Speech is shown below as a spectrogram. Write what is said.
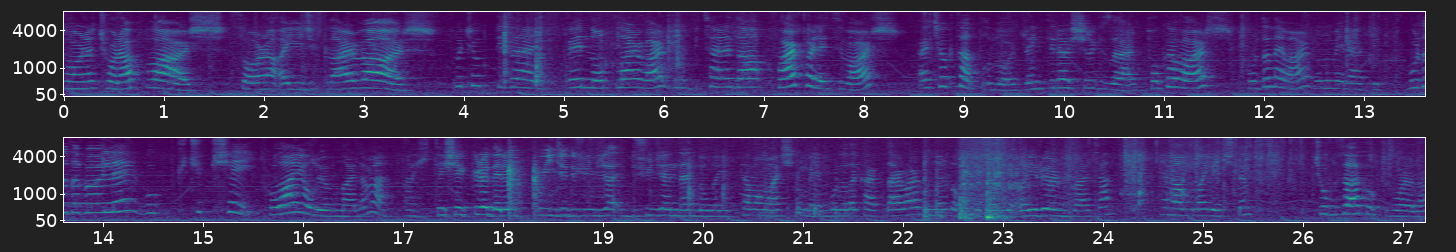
Sonra çorap var. Sonra ayıcıklar var. Bu çok güzel. Ve notlar var. Bir, bir tane daha far paleti var. Ay çok tatlı bu. Renkleri aşırı güzel. Toka var. Burada ne var? Bunu merak ettim. Burada da böyle bu küçük şey kolonya oluyor bunlar değil mi? Ay teşekkür ederim bu ince düşünce, düşüncenden dolayı. Tamam aşkım benim. Burada da kartlar var. Bunları da okuyacağım diye ayırıyorum zaten. Hemen buna geçtim. Çok güzel koktu bu arada.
